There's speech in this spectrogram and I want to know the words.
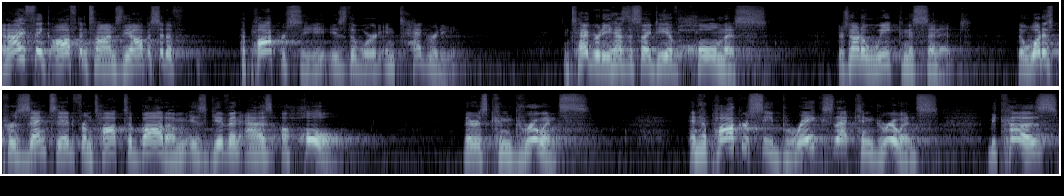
And I think oftentimes the opposite of Hypocrisy is the word integrity. Integrity has this idea of wholeness, there's not a weakness in it. That what is presented from top to bottom is given as a whole. There is congruence. And hypocrisy breaks that congruence because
